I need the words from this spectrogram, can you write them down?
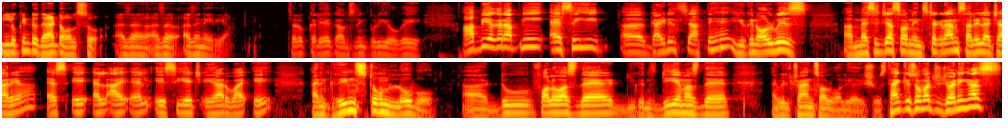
look into that also as as an area चलो करियर काउंसलिंग पूरी हो गई। आप भी अगर अपनी ऐसे ही गाइडेंस uh, चाहते हैं you can always message on Instagram Salil Acharya S A L I L A C H A R Y A and Greenstone Lobo do follow us there you can D M us there I will try and solve all your issues thank you so much joining us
